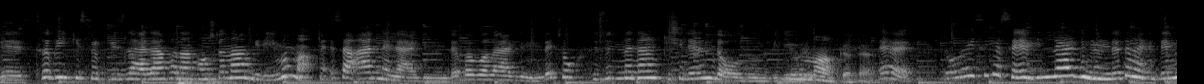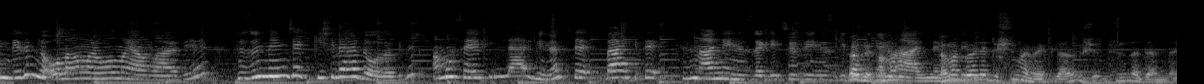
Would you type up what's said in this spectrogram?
Ee, tabii ki sürprizlerden falan hoşlanan biriyim ama mesela anneler gününde, babalar gününde çok hüzünlenen kişilerin de olduğunu biliyorum. Muhakkak. evet. Evet. Dolayısıyla sevgililer gününde de hani demin dedim ya olan var olmayan var diye hüzünlenecek kişiler de olabilir. Ama sevgililer günü de belki de sizin annenizle geçirdiğiniz gibi Tabii bir gün ama, haline ama gelebilir. böyle düşünmemek lazım. Şu, şu nedenden.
